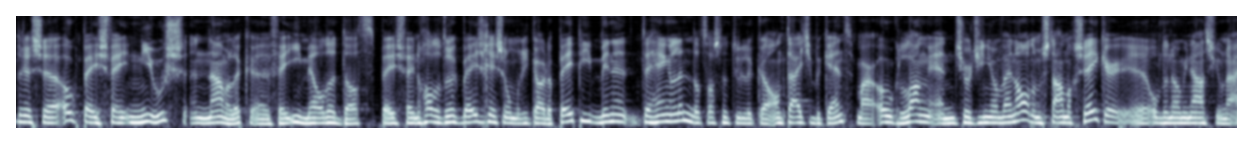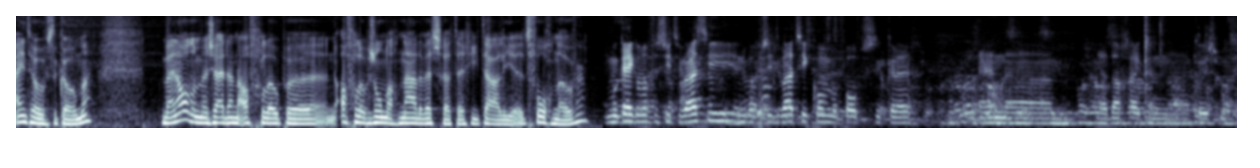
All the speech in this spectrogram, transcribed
Er is uh, ook PSV nieuws, namelijk uh, VI meldde dat PSV nog altijd druk bezig is om Ricardo Pepi binnen te hengelen. Dat was natuurlijk al een tijdje bekend, maar ook Lang en Jorginho Wijnaldum staan nog zeker op de nominatie om naar Eindhoven te komen. Wijnaldum zei daar afgelopen, afgelopen zondag na de wedstrijd tegen Italië het volgende over. Je moet kijken wat voor situatie, in voor situatie ik kom, wat voor opties ik krijg. En uh, ja, dan ga ik een uh, keuze maken.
